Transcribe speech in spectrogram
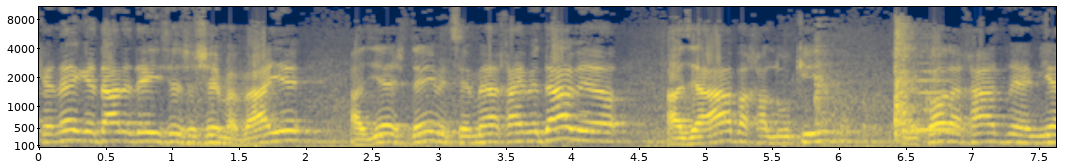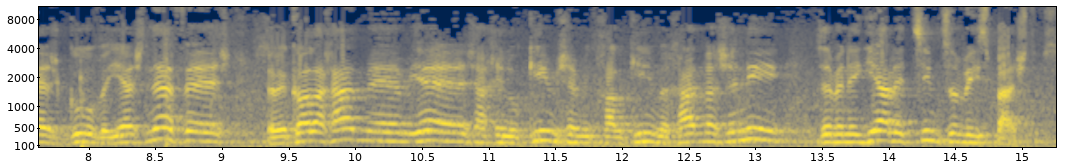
כנגד על ידי של השם הוויה. אז יש די מצמח חי מדבר אז זה ארבע חלוקים שבכל אחד מהם יש גוף ויש נפש ובכל אחד מהם יש החילוקים שמתחלקים אחד מהשני זה בנגיע לצמצום ואיספשטוס.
